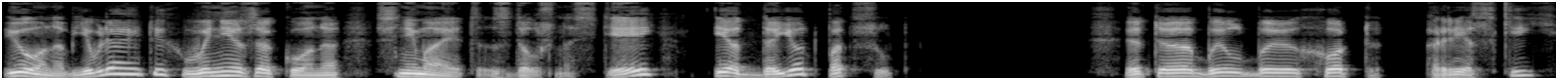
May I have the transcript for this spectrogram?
и он объявляет их вне закона, снимает с должностей и отдает под суд. Это был бы ход резкий,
